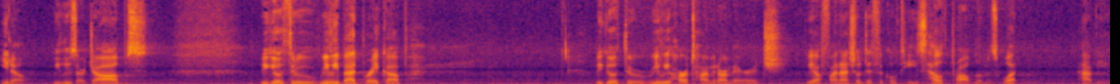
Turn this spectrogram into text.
You know, we lose our jobs, we go through really bad breakup, we go through a really hard time in our marriage, we have financial difficulties, health problems, what have you.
